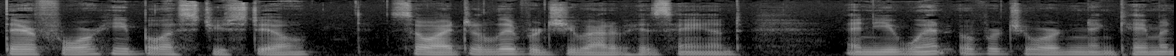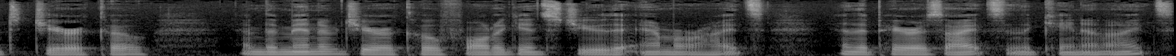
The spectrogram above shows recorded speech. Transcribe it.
Therefore he blessed you still. So I delivered you out of his hand. And ye went over Jordan and came unto Jericho. And the men of Jericho fought against you, the Amorites, and the Perizzites, and the Canaanites,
